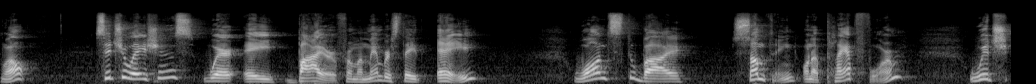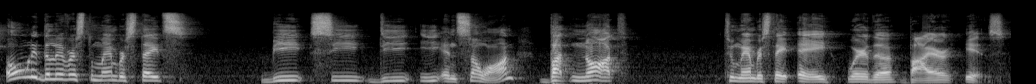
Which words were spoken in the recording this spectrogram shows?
well, situations where a buyer from a member state A wants to buy something on a platform which only delivers to member states B, C, D, E, and so on, but not to member state A where the buyer is.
